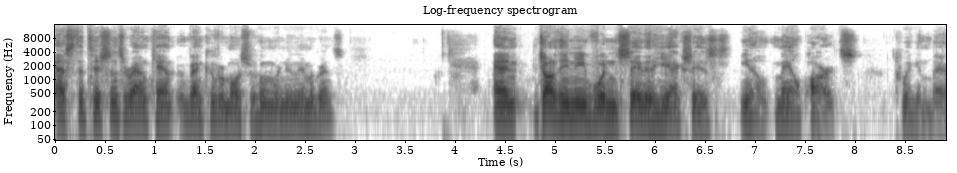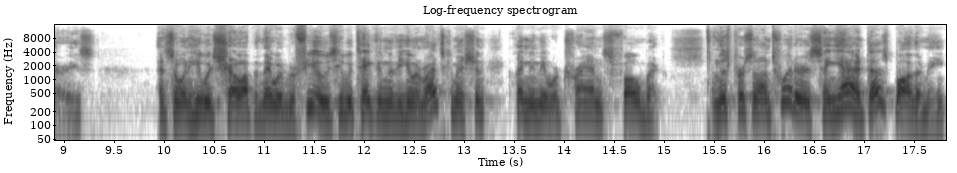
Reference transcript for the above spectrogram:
estheticians around Vancouver, most of whom were new immigrants. And Jonathan Yaniv wouldn't say that he actually has, you know, male parts twig and berries. And so when he would show up and they would refuse, he would take them to the Human Rights Commission claiming they were transphobic. And this person on Twitter is saying, yeah, it does bother me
